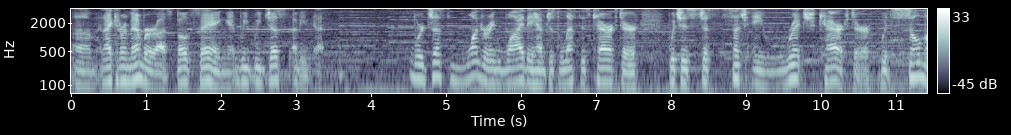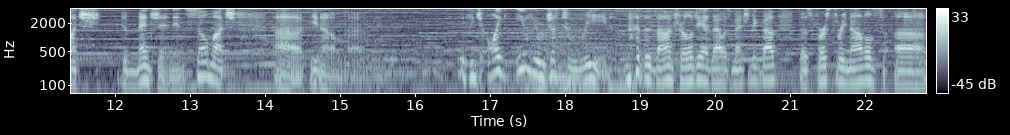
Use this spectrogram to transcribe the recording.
Um, and I can remember us both saying, we, we just, I mean, uh, we're just wondering why they have just left this character which is just such a rich character with so much dimension and so much, uh, you know. Uh, if you like, even if you were just to read the Zahn trilogy, as I was mentioning about those first three novels uh,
